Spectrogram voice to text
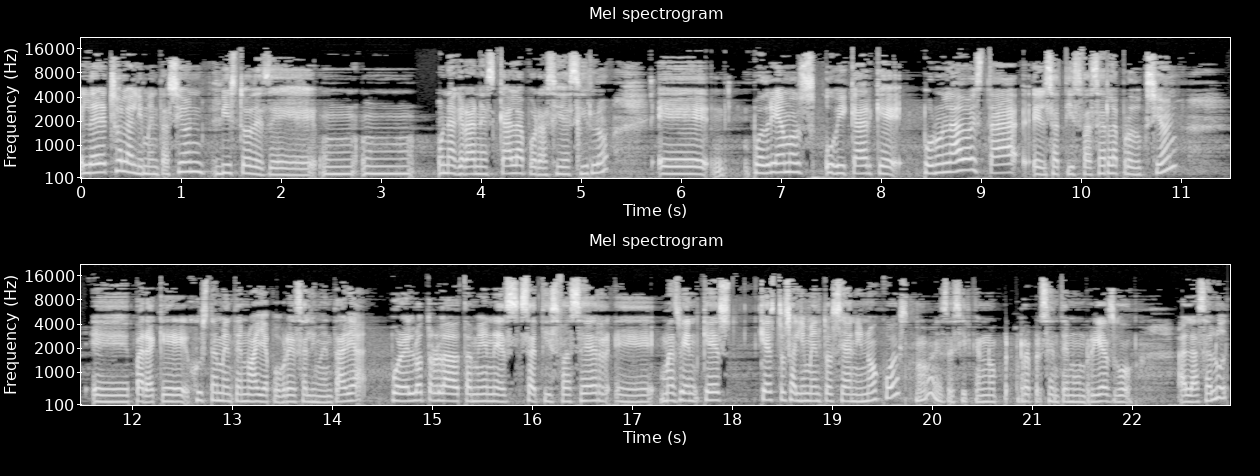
El derecho a la alimentación, visto desde una gran escala, por así decirlo, eh, podríamos ubicar que, por un lado, está el satisfacer la producción, eh, para que justamente no haya pobreza alimentaria, por el otro lado también es satisfacer, eh, más bien que es que estos alimentos sean inocuos, ¿no? es decir, que no representen un riesgo a la salud.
